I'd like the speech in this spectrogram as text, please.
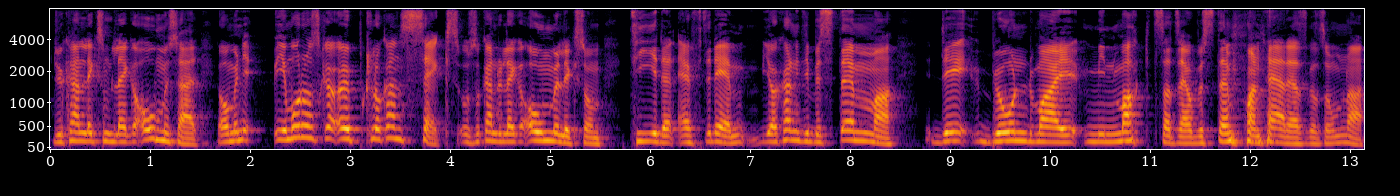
du kan liksom lägga om så här. Ja men imorgon ska jag upp klockan sex och så kan du lägga om liksom tiden efter det. Jag kan inte bestämma det är beyond my, min makt så att säga, att bestämma när jag ska somna. Eh.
